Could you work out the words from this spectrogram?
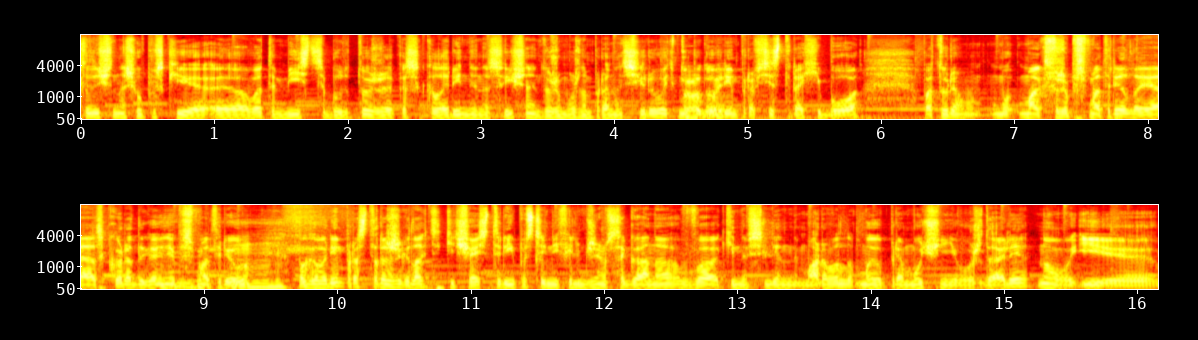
Следующие наши выпуски э, в этом месяце будут тоже калорийные, насыщенные, тоже можно проанонсировать. Мы Да, поговорим про все страхи Бо, М- Макс уже посмотрел, а я скоро догоню посмотрю. Поговорим про Стражи Галактики, часть 3, последний фильм Джеймса Гана в киновселенной Марвел. Мы прям очень его ждали, ну и э,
